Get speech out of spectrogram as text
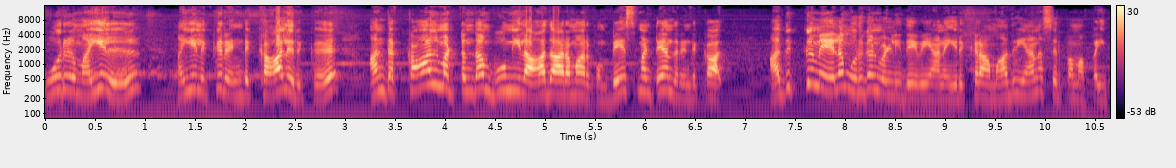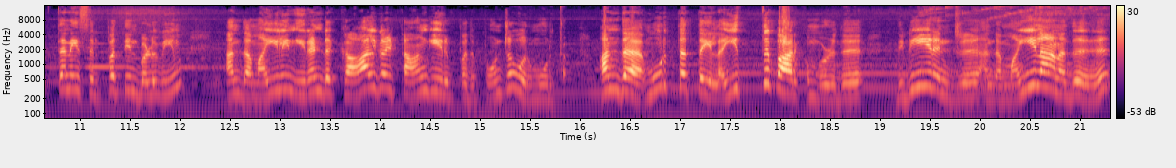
ஒரு மயில் மயிலுக்கு ரெண்டு கால் இருக்கு. அந்த கால் மட்டும்தான் பூமியில ஆதாரமா இருக்கும். பேஸ்மெண்ட்டே அந்த ரெண்டு கால். அதுக்கு மேல முருகன் வள்ளி தேவையான இருக்கிற மாதிரியான சிற்பம். அப்ப இத்தனை சிற்பத்தின் பழுவையும் அந்த மயிலின் இரண்டு கால்கள் தாங்கி இருப்பது போன்ற ஒரு மூர்த்தம். அந்த மூர்த்தத்தை லயித்து பார்க்கும் பொழுது திடீரென்று அந்த மயிலானது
